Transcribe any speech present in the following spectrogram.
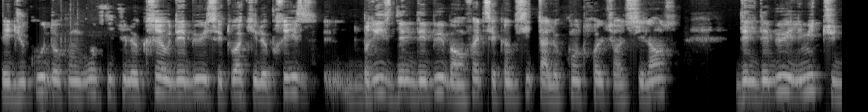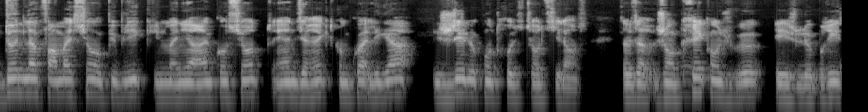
Et du coup, donc en gros, si tu le crées au début c'est toi qui le brise, brise dès le début, bah en fait, c'est comme si tu as le contrôle sur le silence dès le début et limite tu donnes l'information au public d'une manière inconsciente et indirecte comme quoi les gars, j'ai le contrôle sur le silence. Ça veut dire j'en crée quand je veux et je le brise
